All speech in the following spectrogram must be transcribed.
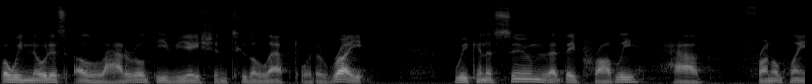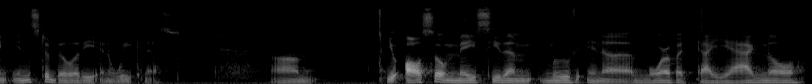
but we notice a lateral deviation to the left or the right, we can assume that they probably have frontal plane instability and weakness. Um, you also may see them move in a more of a diagonal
